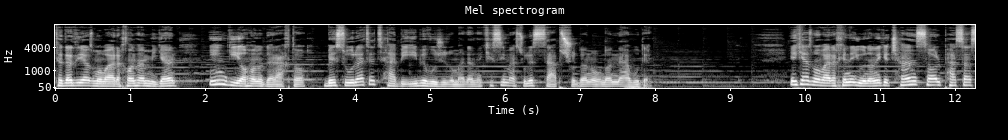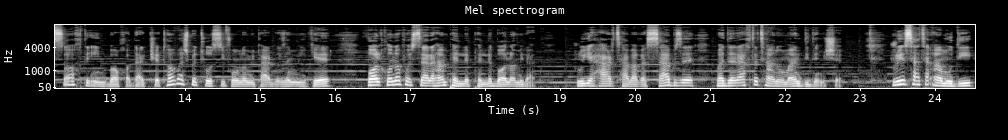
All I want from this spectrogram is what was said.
تعدادی از مورخان هم میگن این گیاهان و درختها به صورت طبیعی به وجود اومدن و کسی مسئول سبز شدن اونا نبوده. یکی از مورخین یونانی که چند سال پس از ساخت این باغها در کتابش به توصیف اونا می‌پردازه میگه بالکونا پشت سر هم پله پله بالا میرن. روی هر طبقه سبز و درخت تنومند دیده میشه. روی سطح عمودی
